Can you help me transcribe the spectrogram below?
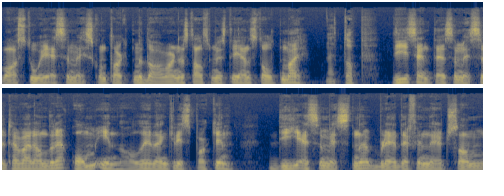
var, sto i SMS-kontakt med daværende statsminister Jens Stoltenberg. Nettopp. De sendte SMS-er til hverandre om innholdet i den krisepakken. De SMS-ene ble definert som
